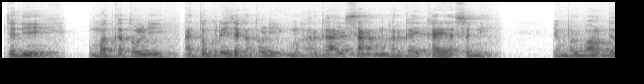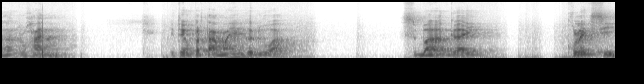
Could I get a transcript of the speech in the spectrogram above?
Jadi umat Katolik atau gereja Katolik menghargai, sangat menghargai karya seni yang berbaur dengan rohani. Itu yang pertama. Yang kedua, sebagai koleksi,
